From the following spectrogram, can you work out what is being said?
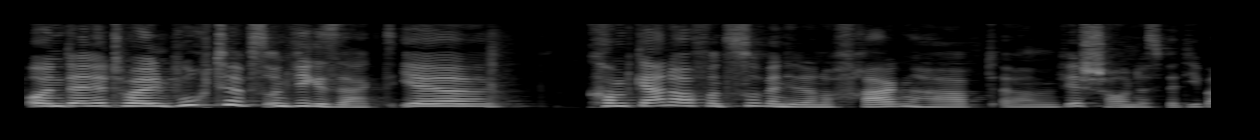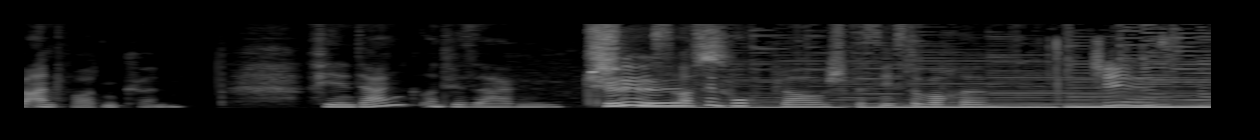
Und deine tollen Buchtipps. Und wie gesagt, ihr kommt gerne auf uns zu, wenn ihr da noch Fragen habt. Ähm, wir schauen, dass wir die beantworten können. Vielen Dank und wir sagen Tschüss, Tschüss aus dem Buchplausch. Bis nächste Woche. Tschüss.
